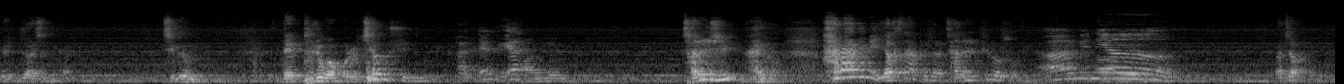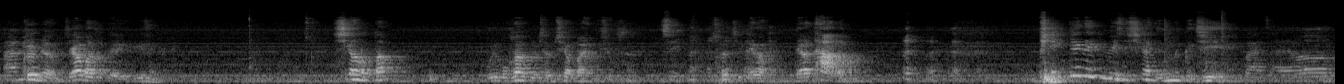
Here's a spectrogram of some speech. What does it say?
왠줄 아십니까? 지금 내 부족한 걸를 채울 수 있는 겁니다. 할렐루야. 아멘. 자존심? 아이고. 하나님의 역사 앞에서는 자존심 필요 없어. 아멘이요. 맞죠? 아멘. 그러면 제가 봤을 때 이게 생각해요. 시간 없다? 우리 목사님들처럼 시간 많이 드시 없어. 솔직히 내가, 내가 다 알아. 핑계 대기 위해서 시간이 없는 거지. 맞아요.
